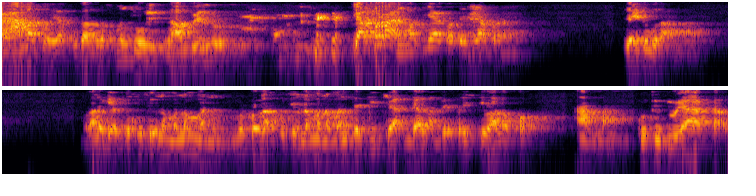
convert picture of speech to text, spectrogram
Yang amat loh ya, bukan terus menculik, ngambil terus. yang perang, maksudnya konteksnya perang. Ya itu ulama. Kalau kita khusus teman-teman, mereka nak khusus teman-teman jadi janggal ambil peristiwa nopo aman. Kudu dua akal.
